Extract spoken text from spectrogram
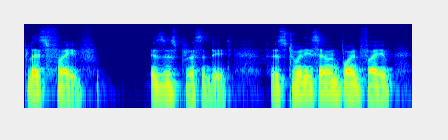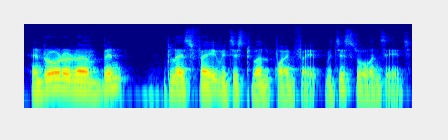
plus 5 is his present age so it's 27.5 and Rohan would have been plus 5 which is 12.5 which is Rohan's age.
